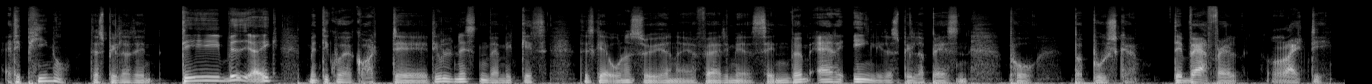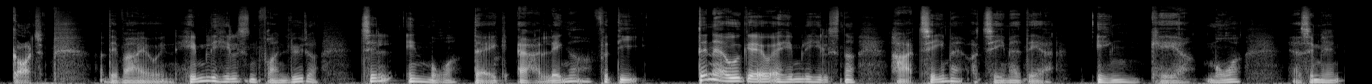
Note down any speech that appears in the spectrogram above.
er det Pino, der spiller den? Det ved jeg ikke, men det kunne jeg godt, øh, det ville næsten være mit gæt. Det skal jeg undersøge her, når jeg er færdig med at sende. Hvem er det egentlig, der spiller bassen på Babuska? Det er i hvert fald rigtig godt. Og det var jo en hemmelig hilsen fra en lytter til en mor, der ikke er her længere, fordi den her udgave af Hemmelige Hilsner har et tema, og temaet det er Ingen kære mor. Jeg har simpelthen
